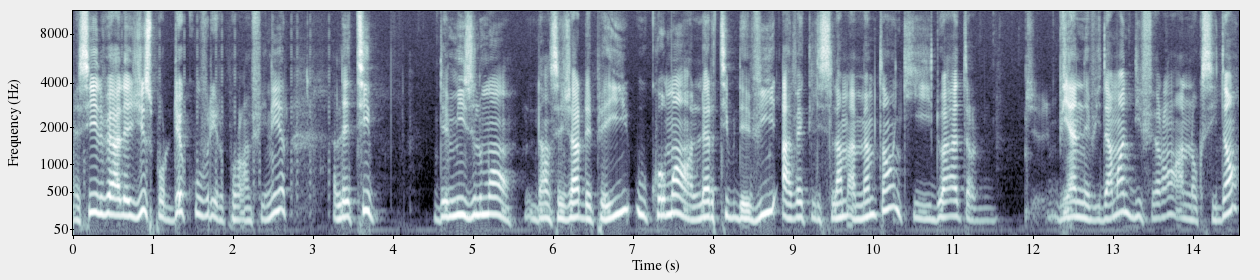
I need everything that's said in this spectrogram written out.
Mais s'il veut aller juste pour découvrir, pour en finir, les types de musulmans dans ce genre de pays, ou comment leur type de vie avec l'islam en même temps, qui doit être bien évidemment différent en Occident.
